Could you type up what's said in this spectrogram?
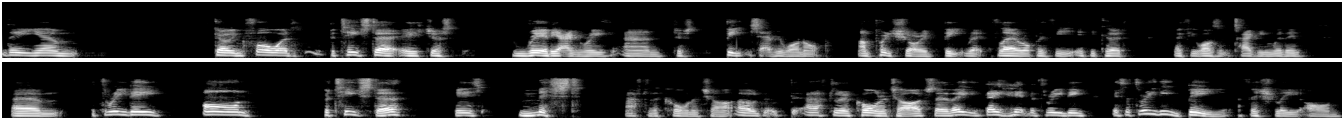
the um, going forward. Batista is just really angry and just beats everyone up. I'm pretty sure he'd beat Ric Flair up if he if he could, if he wasn't tagging with him. Um, 3D on Batista is missed after the corner charge. Oh, after the corner charge, so they they hit the 3D. It's a 3DB officially on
